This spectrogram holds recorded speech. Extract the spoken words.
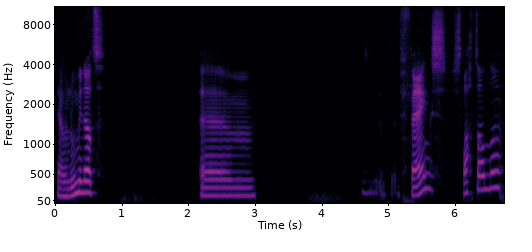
ja, hoe noem je dat? Ehm fangs? Slagtanden?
